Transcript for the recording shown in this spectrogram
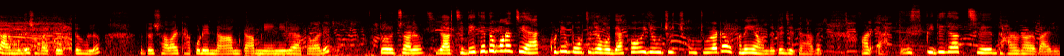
তার মধ্যে সবাই করতে হলো। তো সবাই ঠাকুরের নাম টাম নিয়ে নিল একেবারে। তো চলো, যাচ্ছি। দেখে তো মনে হচ্ছে এক্ষুনি পৌঁছে যাব। দেখো, ওই যে উঁচু চূড়াটা, ওখানেই আমাদেরকে যেতে হবে। আর এত স্পিডে যাচ্ছে ধারণার বাইরে।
